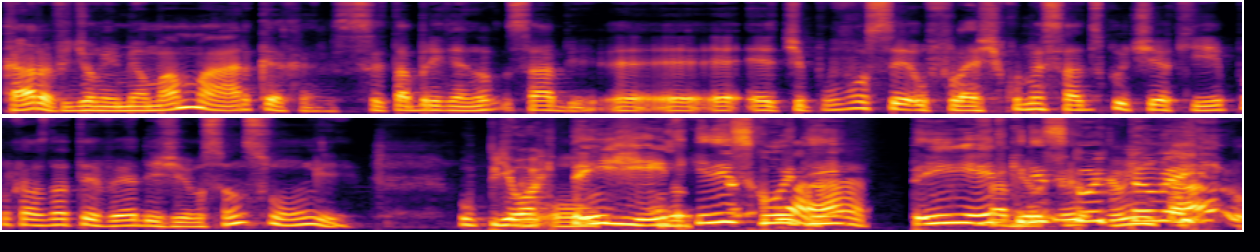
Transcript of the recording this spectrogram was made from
Cara, videogame é uma marca, cara. Você tá brigando, sabe? É, é- é- é tipo você, o Flash começar a discutir aqui por causa da TV LG ou Samsung. O pior é que tem gente que discute, hein? Tem gente sabe? que Eu- eu- discute eu também. encaro.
